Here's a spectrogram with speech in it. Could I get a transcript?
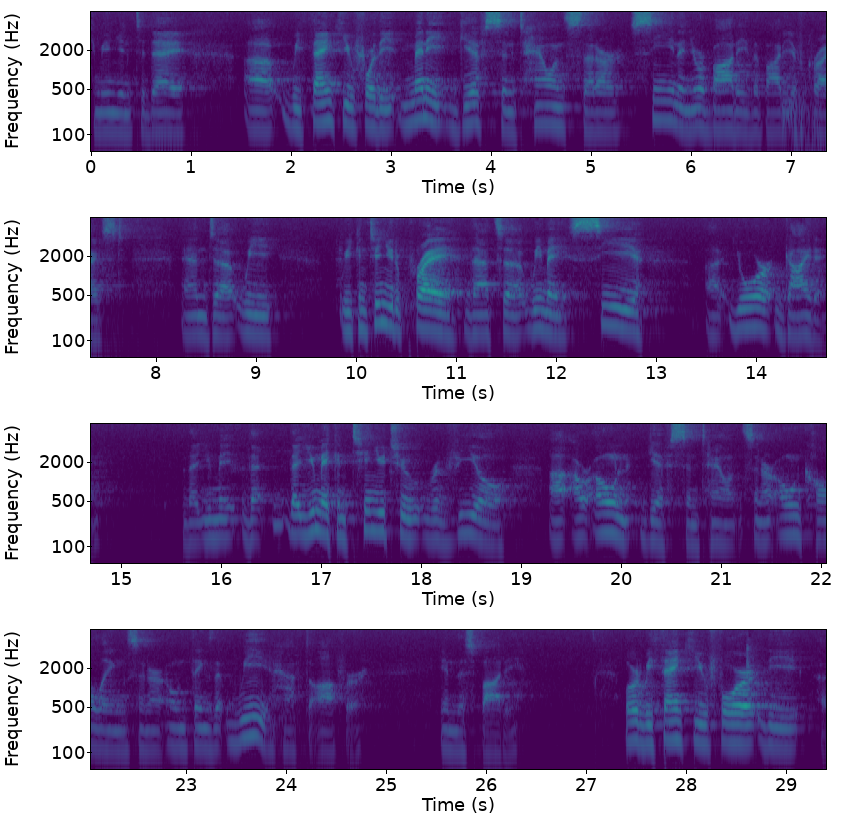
Communion today. Uh, we thank you for the many gifts and talents that are seen in your body, the body of Christ. And uh, we, we continue to pray that uh, we may see uh, your guiding, that you, may, that, that you may continue to reveal uh, our own gifts and talents and our own callings and our own things that we have to offer in this body. Lord, we thank you for the uh,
